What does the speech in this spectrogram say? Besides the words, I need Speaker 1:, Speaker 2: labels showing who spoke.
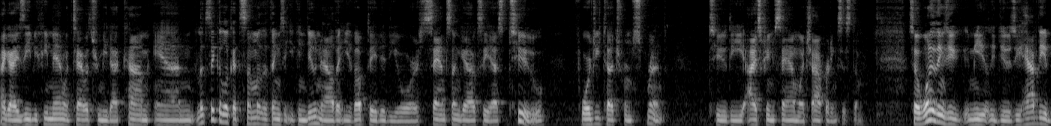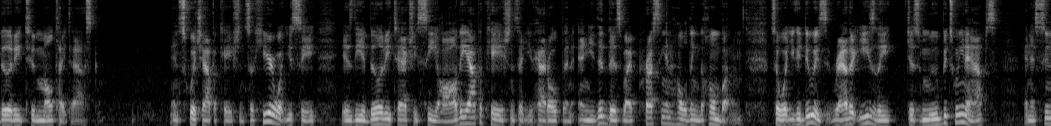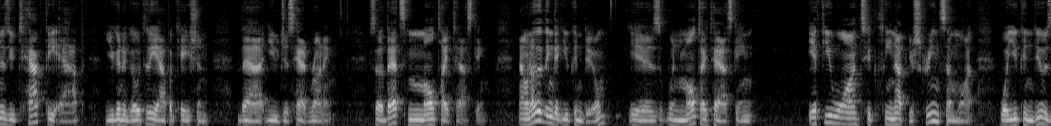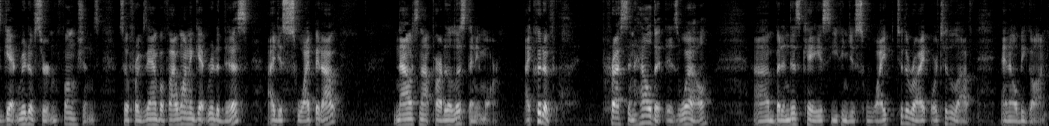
Speaker 1: Hi guys, EBP Man with tabletsforme.com and let's take a look at some of the things that you can do now that you've updated your Samsung Galaxy S2 4G Touch from Sprint to the Ice Cream Sandwich operating system. So one of the things you immediately do is you have the ability to multitask and switch applications. So here what you see is the ability to actually see all the applications that you had open and you did this by pressing and holding the home button. So what you could do is rather easily just move between apps and as soon as you tap the app you're going to go to the application that you just had running. So that's multitasking. Now another thing that you can do is when multitasking, if you want to clean up your screen somewhat, what you can do is get rid of certain functions. So for example, if I want to get rid of this, I just swipe it out. Now it's not part of the list anymore. I could have pressed and held it as well, uh, but in this case you can just swipe to the right or to the left and it'll be gone.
